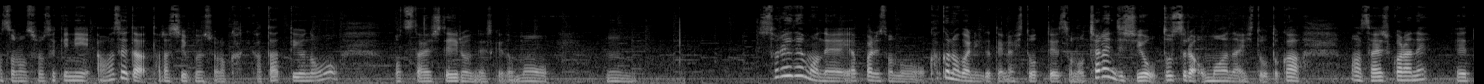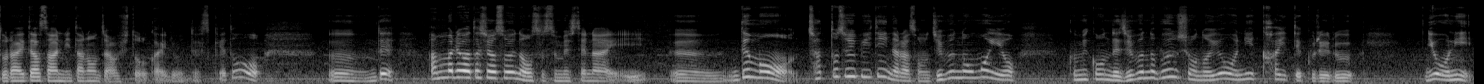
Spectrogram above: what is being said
その書籍に合わせた正しい文章の書き方っていうのをお伝えしているんですけども、うん、それでもねやっぱりその書くのが苦手な人ってそのチャレンジしようとすら思わない人とか、まあ、最初からね、えーと、ライターさんに頼んじゃう人とかいるんですけど、うん、であんまり私はそういうのをおすすめしてない、うん、でもチャット GPT ならその自分の思いを組み込んで自分の文章のように書いてくれるように、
